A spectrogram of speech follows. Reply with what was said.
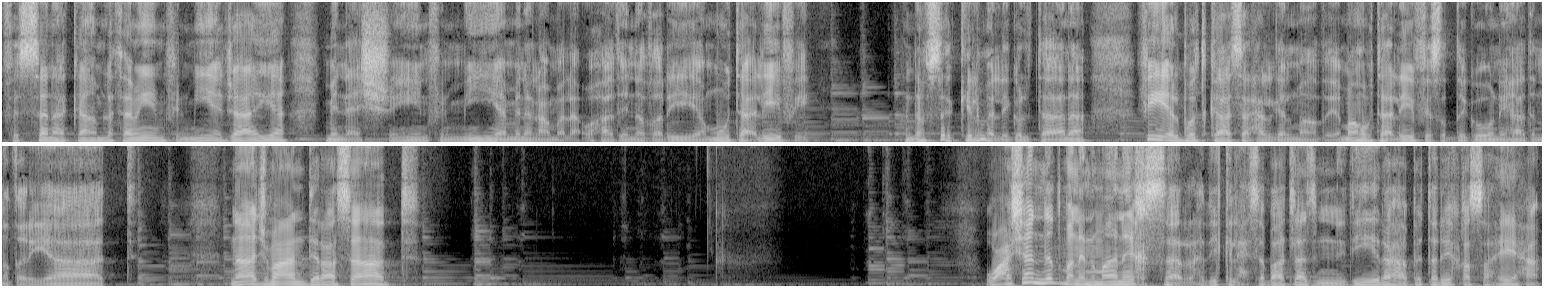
في السنة كاملة 80% جاية من 20% من العملاء. وهذه نظرية مو تأليفي. نفس الكلمة اللي قلتها أنا في البودكاست الحلقة الماضية. ما هو تأليفي صدقوني هذه النظريات. ناجمة عن دراسات. وعشان نضمن إنه ما نخسر هذيك الحسابات لازم نديرها بطريقة صحيحة.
